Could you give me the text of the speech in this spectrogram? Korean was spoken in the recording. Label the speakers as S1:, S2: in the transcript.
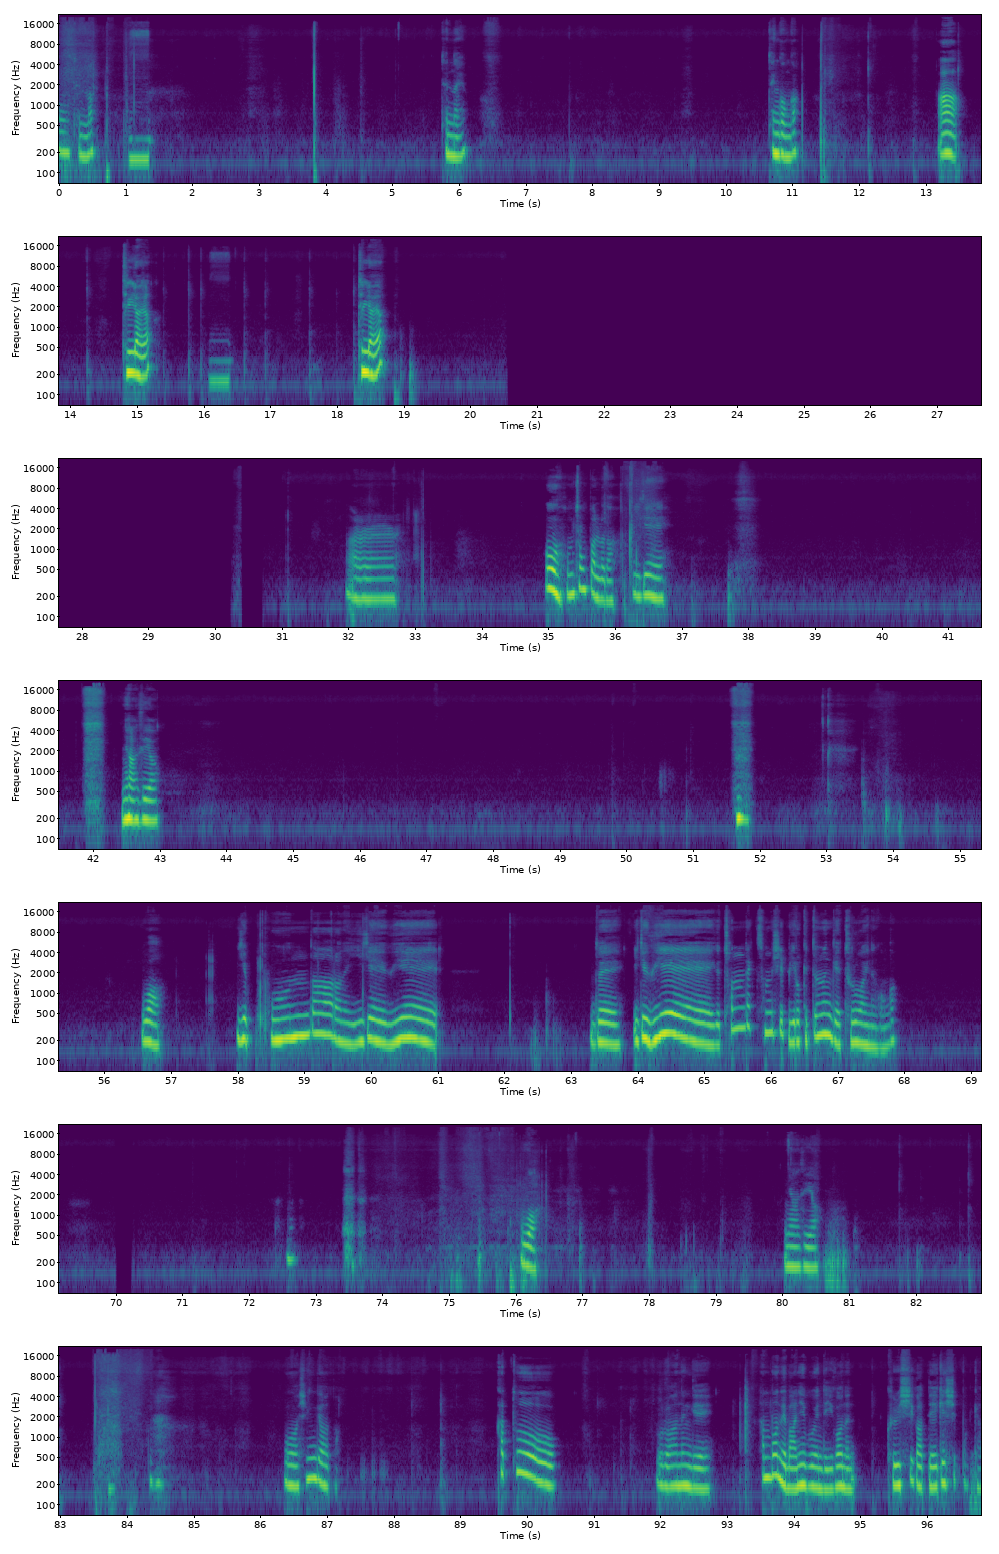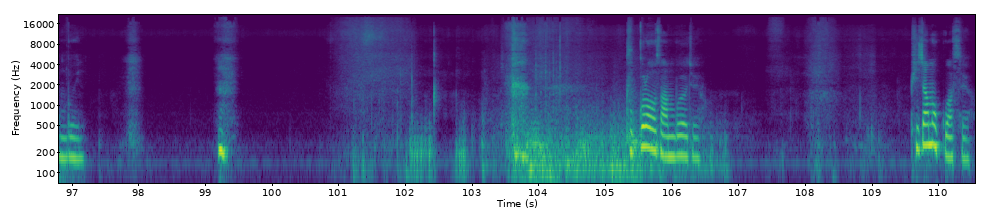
S1: 어, 됐나? 됐나요? 된 건가? 아, 들려요? 들려요? 알... 오, 엄청 빠르다. 이게 안녕하세요. 와, 이게 본다라는 이게 위에 네, 이게 위에 이게 1130 이렇게 뜨는 게 들어와 있는 건가? 우와. 안녕하세요. 우와, 신기하다. 카톡으로 하는 게 한 번에 많이 보이는데 이거는 글씨가 4개씩밖에 안 보이네. 부끄러워서 안 보여줘요. 피자 먹고 왔어요.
